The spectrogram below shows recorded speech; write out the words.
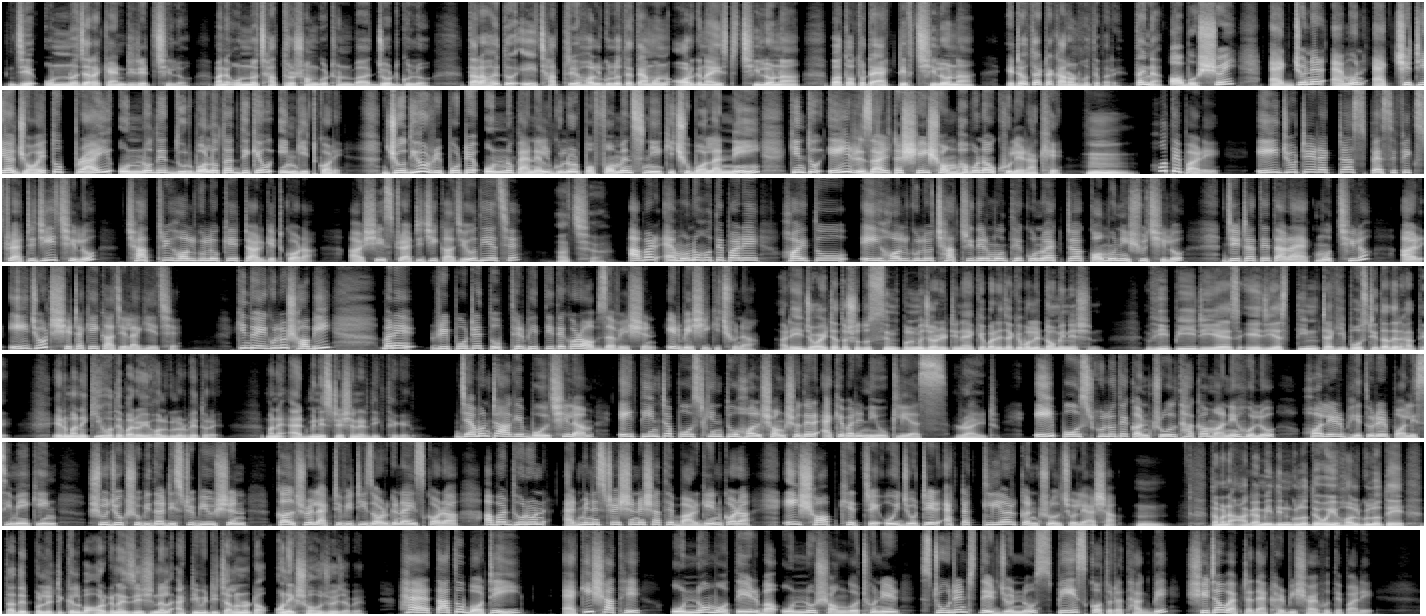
যে অন্য যারা ক্যান্ডিডেট ছিল মানে অন্য ছাত্র সংগঠন বা জোটগুলো তারা হয়তো এই ছাত্রী হলগুলোতে তেমন অর্গানাইজড ছিল না বা ততটা অ্যাক্টিভ ছিল না। এটাও তো একটা কারণ হতে পারে তাই না? অবশ্যই একজনের এমন একচেটিয়া জয় তো প্রায় অন্যদের দুর্বলতার দিকেও ইঙ্গিত করে। যদিও রিপোর্টে অন্য প্যানেলগুলোর পারফরমেন্স নিয়ে কিছু বলার নেই কিন্তু এই রেজাল্টটা সেই সম্ভাবনাও খুলে রাখে। হুম। হতে পারে এই জোটের একটা স্পেসিফিক স্ট্র্যাটেজি ছিল ছাত্রী হলগুলোকে টার্গেট করা। আর সেই স্ট্র্যাটেজি কাজেও দিয়েছে। আচ্ছা। আবার এমনও হতে পারে হয়তো এই হলগুলো ছাত্রীদের মধ্যে কোনো একটা কমন ইস্যু ছিল যেটাতে তারা একমত ছিল আর এই জোট সেটাকেই কাজে লাগিয়েছে। কিন্তু এগুলো সবই মানে রিপোর্টের তথ্যের ভিত্তিতে করা অবজারভেশন এর বেশি কিছু না। আর এই জয়টা তো শুধু সিম্পল মেজরিটি না একেবারে যাকে বলে ডমিনেশন ভিপি ডিএস এজিএস তিনটা কি পোস্টই তাদের হাতে? এর মানে কি হতে পারে ওই হলগুলোর ভেতরে? মানে অ্যাডমিনিস্ট্রেশনের দিক থেকে। যেমনটা আগে বলছিলাম এই তিনটা পোস্ট কিন্তু হল সংসদের একেবারে নিউক্লিয়াস। রাইট এই পোস্টগুলোতে কন্ট্রোল থাকা মানে হল হলের ভেতরের পলিসি মেকিং সুযোগ সুবিধা ডিস্ট্রিবিউশন কালচারাল অ্যাক্টিভিটিজ অর্গানাইজ করা আবার ধরুন অ্যাডমিনিস্ট্রেশনের সাথে বার্গেন করা এই সব ক্ষেত্রে ওই জোটের একটা ক্লিয়ার কন্ট্রোল চলে আসা। হুম। তার মানে আগামী দিনগুলোতে ওই হলগুলোতে তাদের পলিটিক্যাল বা অর্গানাইজেশনাল অ্যাক্টিভিটি চালানোটা অনেক সহজ হয়ে যাবে। হ্যাঁ তা তো বটেই একই সাথে অন্য মতের বা অন্য সংগঠনের স্টুডেন্টসদের জন্য স্পেস কতটা থাকবে সেটাও একটা দেখার বিষয় হতে পারে।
